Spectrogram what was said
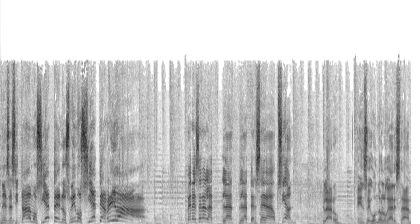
Necesitábamos 7, nos fuimos 7 arriba. Pero esa era la, la- la tercera opción. Claro. En segundo lugar está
